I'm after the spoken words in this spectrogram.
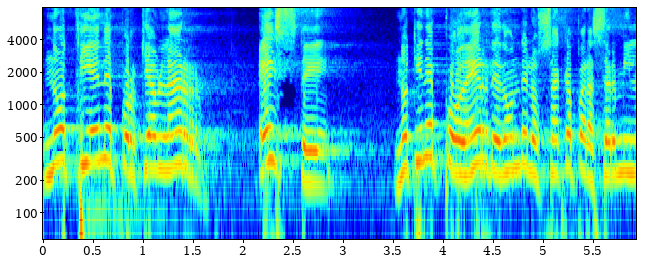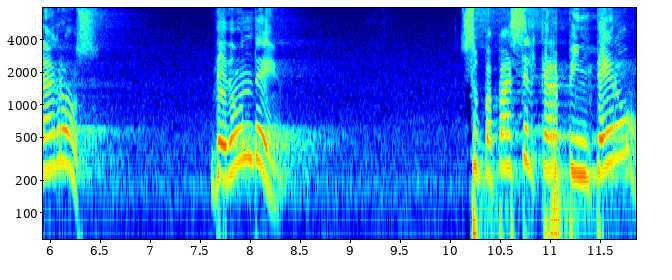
no tiene por qué hablar. Este no tiene poder, ¿de dónde lo saca para hacer milagros? ¿De dónde? Su papá es el carpintero.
